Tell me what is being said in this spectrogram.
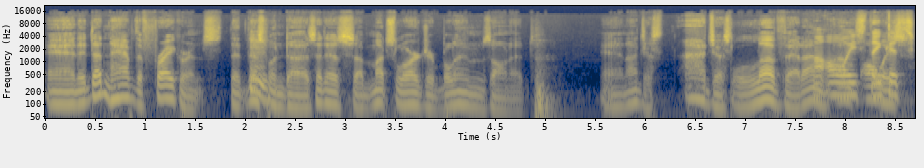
and it doesn't have the fragrance that this hmm. one does. It has uh, much larger blooms on it, and I just I just love that. I'm, I always I'm think always- it's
